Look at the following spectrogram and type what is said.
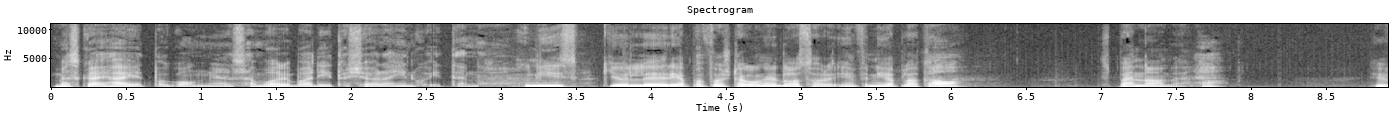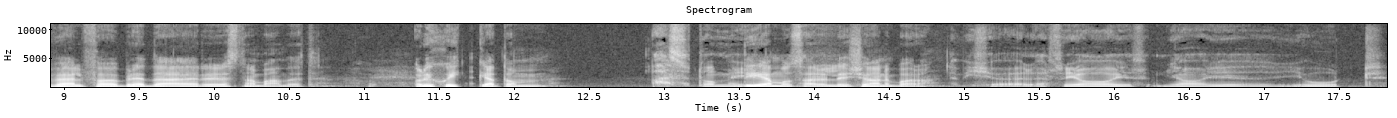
med Sky High ett par gånger. Sen var det bara dit och köra in skiten. Och ni skulle repa första gången idag sa du, inför nya plattan? Ja, Spännande. ja. Hur väl förberedda är resten av bandet? Har du skickat dem Alltså de är ju... demos här eller kör ni bara? Vi kör. Alltså jag har ju, jag har ju gjort...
